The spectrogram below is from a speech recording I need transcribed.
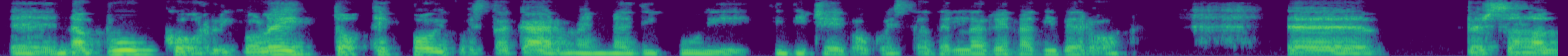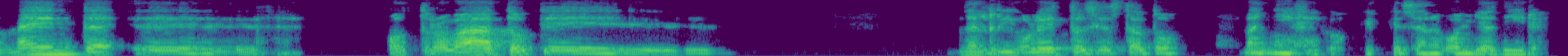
Eh, Nabucco, Rigoletto e poi questa Carmen di cui ti dicevo, questa dell'Arena di Verona. Eh, personalmente eh, ho trovato che nel Rigoletto sia stato magnifico, che, che se ne voglia dire,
